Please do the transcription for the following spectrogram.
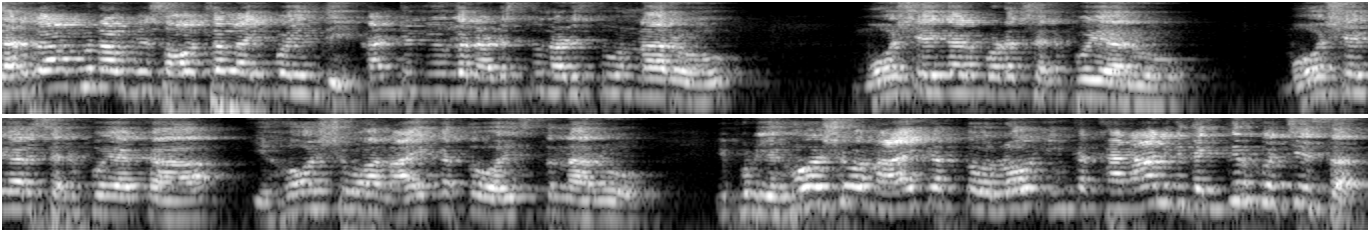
దరిదాపు నలభై సంవత్సరాలు అయిపోయింది. కంటిన్యూగా నడుస్తూ నడుస్తూ ఉన్నారు. మోషే గారు కూడా చనిపోయారు. మోషే గారు చనిపోయాక యహోశివ నాయకత్వం వహిస్తున్నారు. ఇప్పుడు యహోశివ నాయకత్వంలో ఇంకా కణానికి దగ్గరికి వచ్చేసారు.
